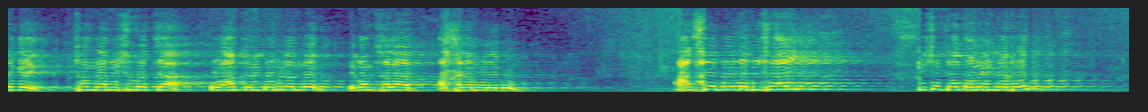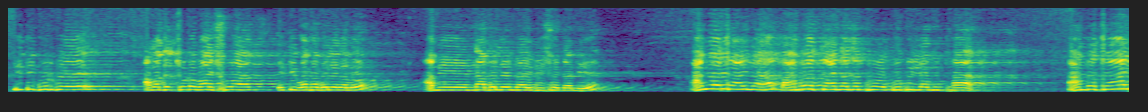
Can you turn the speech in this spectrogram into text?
থেকে সংগ্রামী শুভেচ্ছা ও আন্তরিক অভিনন্দন এবং সালাম। আসসালামু আলাইকুম। আজকে মূলত বিষয় কৃষক দল কমিটি গঠন। ইতিপূর্বে আমাদের ছোট ভাই সোহাগ একটি কথা বলে গেল। আমি না বললে নয় বিষয়টা নিয়ে। আমিও চাই না আমরাও চাই না যে কোনো গোপী লাগু থাক। আমরা চাই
